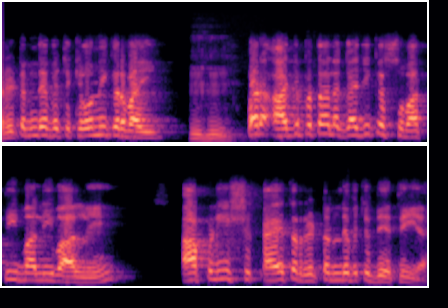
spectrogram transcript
ਰਿਟਰਨ ਦੇ ਵਿੱਚ ਕਿਉਂ ਨਹੀਂ ਕਰਵਾਈ? ਪਰ ਅੱਜ ਪਤਾ ਲੱਗਾ ਜੀ ਕਿ ਸਵਾਤੀ ਮਾਲੀਵਾਲ ਨੇ ਆਪਣੀ ਸ਼ਿਕਾਇਤ ਰਿਟਰਨ ਦੇ ਵਿੱਚ ਦੇਤੀ ਹੈ।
